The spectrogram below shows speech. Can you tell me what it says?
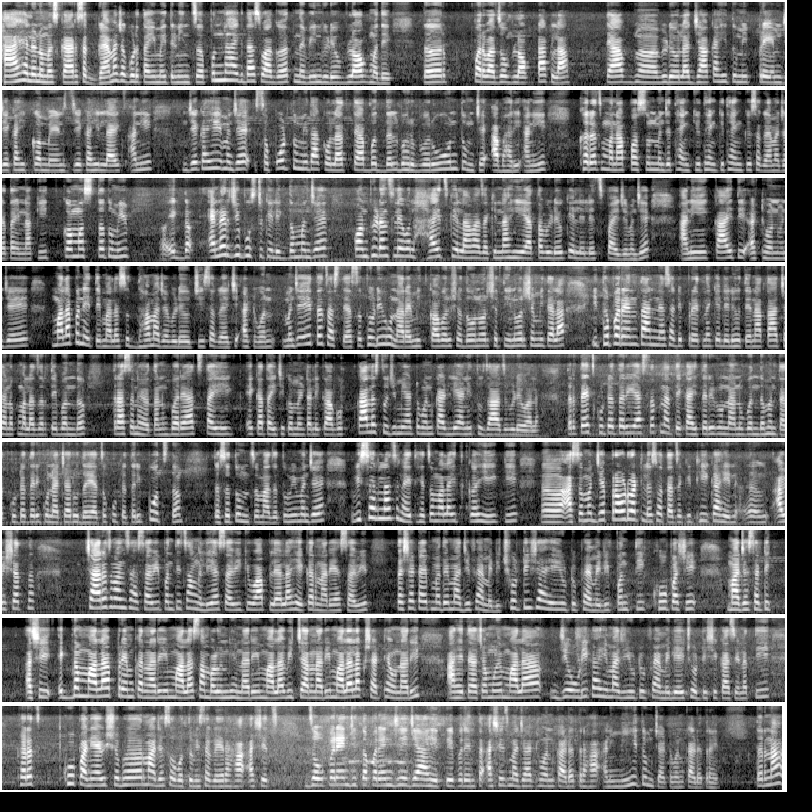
Hi hello नमस्कार. सगळ्या माझ्या गुडताई मैत्रिणींचं पुन्हा एकदा स्वागत नवीन व्हिडिओ ब्लॉगमध्ये तर परवा जो ब्लॉग टाकला त्या व्हिडिओला ज्या काही तुम्ही प्रेम जे काही कमेंट्स जे काही लाईक्स आणि जे काही म्हणजे सपोर्ट तुम्ही दाखवलात त्याबद्दल भरभरून तुमचे आभारी आणि खरंच मनापासून म्हणजे थँक्यू थँक्यू थँक्यू सगळ्या माझ्या ताईंना की इतकं मस्त तुम्ही एकदम एनर्जी बूस्ट केली. एकदम म्हणजे कॉन्फिडन्स लेवल हायच केला माझा की नाही आता व्हिडिओ केलेलेच पाहिजे. म्हणजे आणि काय ती आठवण म्हणजे मला पण येते. मला सुद्धा माझ्या व्हिडिओची सगळ्याची आठवण म्हणजे येतच असते. असं थोडी होणार आहे. मी इतका वर्ष दोन वर्ष तीन वर्ष मी त्याला इथंपर्यंत आणण्यासाठी प्रयत्न केलेले होते. ना आता अचानक मला जर ते बंद तर असं नाही होत. आणि बऱ्याच ताई एका ताईची कमेंट आली का अगो कालच तुझी मी आठवण काढली आणि तुझा आज व्हिडिओ आला. तर तेच कुठंतरी असतात ना ते काहीतरी ऋणानुबंध म्हणतात. कुठंतरी कुणाच्या हृदयाचं कुठंतरी पोचतं. तसं तुमचं माझं. तुम्ही म्हणजे विसरला कोणाच नाहीत. ह्याचं मला इतकंही की असं म्हणजे प्राऊड वाटलं स्वतःचं की ठीक आहे आयुष्यात चारच माणसं असावी पण ती चांगली असावी किंवा आपल्याला हे करणारी असावी तशा टाईपमध्ये माझी फॅमिली छोटीशी आहे यूट्यूब फॅमिली पण ती खूप अशी माझ्यासाठी अशी एकदम मला प्रेम करणारी मला सांभाळून घेणारी मला विचारणारी मला लक्षात ठेवणारी आहे. त्याच्यामुळे मला जेवढी काही माझी यूट्यूब फॅमिली आहे छोटीशी का असेना ती खरंच खूप आणि आयुष्यभर माझ्यासोबत तुम्ही सगळे राहा. असेच जोपर्यंत जिथंपर्यंत जे जे आहेत तेपर्यंत असेच माझी आठवण काढत राहा आणि मीही तुमची आठवण काढत राहील तर ना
